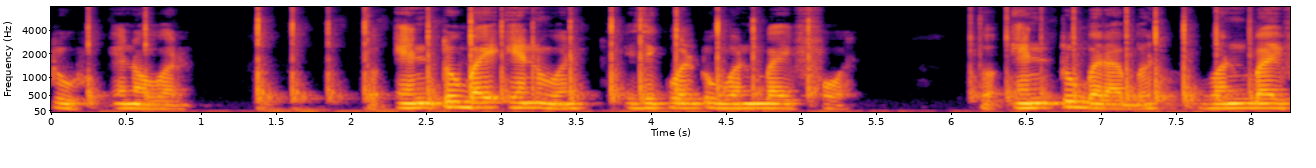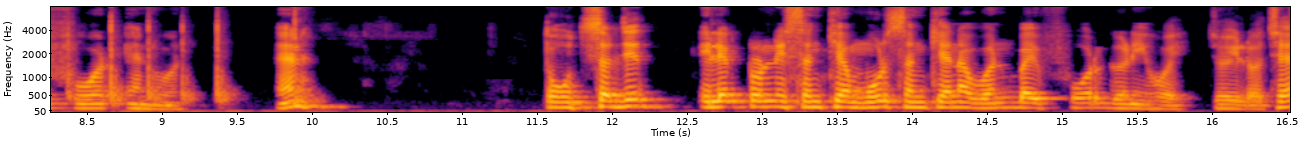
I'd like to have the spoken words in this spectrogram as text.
ટુ એનો વર્ગ તો N two by N one is equal to one by four તો એન ટુ બરાબર one by four N one હે ને? તો ઉત્સર્જિત ઇલેક્ટ્રોનની સંખ્યા મૂળ સંખ્યાના વન બાય ફોર ગણી હોય. જોઈ લો છે.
